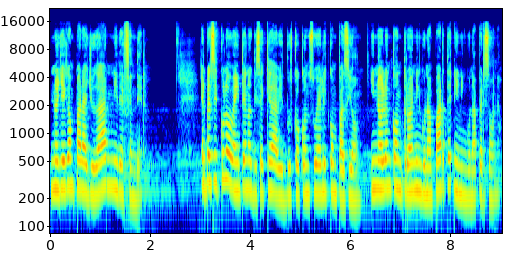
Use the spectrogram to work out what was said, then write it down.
no llegan para ayudar ni defender. El versículo 20 nos dice que David buscó consuelo y compasión y no lo encontró en ninguna parte ni en ninguna persona.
